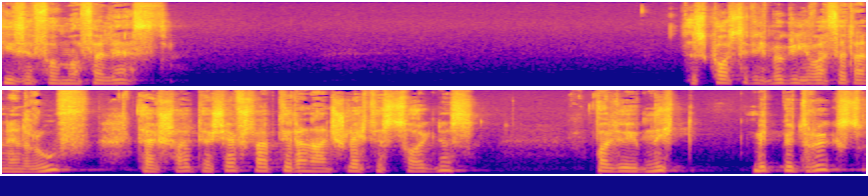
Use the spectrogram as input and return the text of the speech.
diese Firma verlässt. Das kostet dich möglicherweise deinen Ruf. Der, Chef schreibt dir dann ein schlechtes Zeugnis, weil du eben nicht mit betrügst.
